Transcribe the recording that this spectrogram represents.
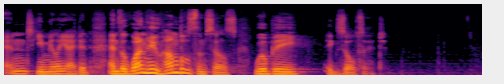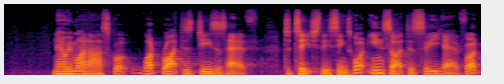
and humiliated, and the one who humbles themselves will be exalted. Now, we might ask, what, what right does Jesus have to teach these things? What insight does he have? What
